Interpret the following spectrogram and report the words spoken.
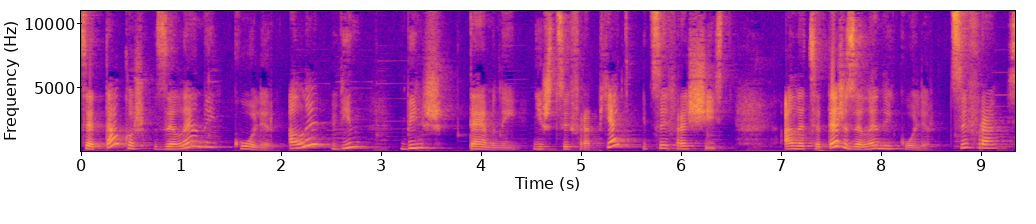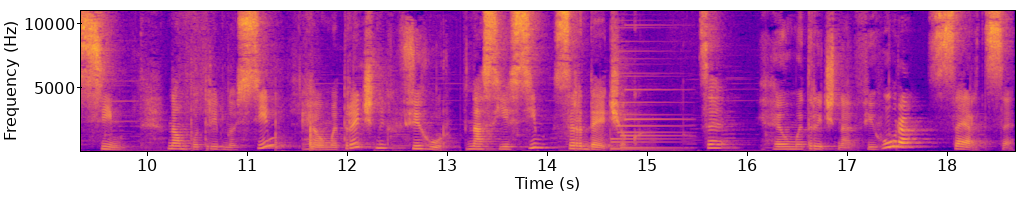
це також зелений колір, але він більш темний, ніж цифра 5 і цифра 6. Але це теж зелений колір. Цифра 7. Нам потрібно 7 геометричних фігур. В нас є 7 сердечок. Це геометрична фігура серце.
